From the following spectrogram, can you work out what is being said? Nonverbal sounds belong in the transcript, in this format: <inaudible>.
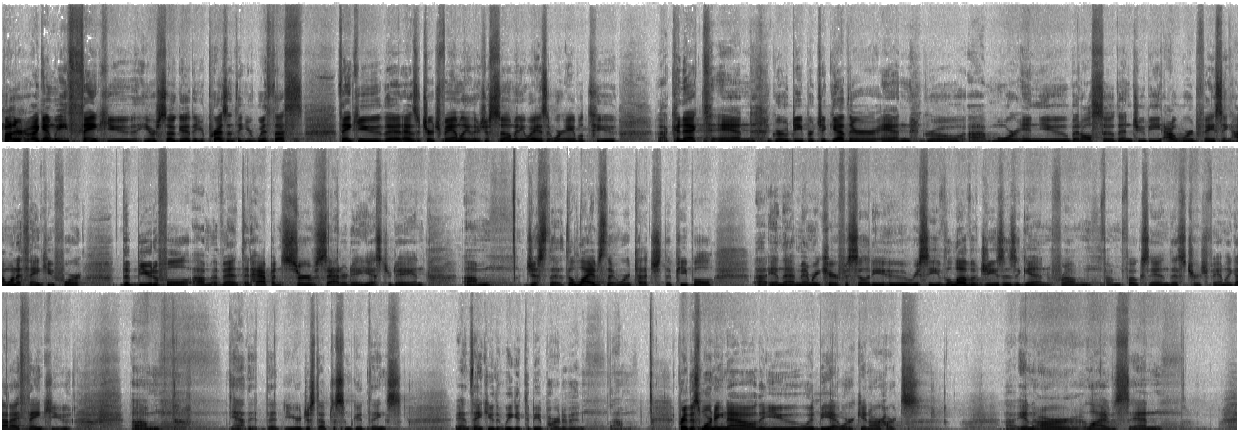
Father, again, we thank you that you are so good, that you're present, that you're with us. Thank you that as a church family, there's just so many ways that we're able to uh, connect and grow deeper together and grow uh, more in you, but also then to be outward facing. I want to thank you for the beautiful um, event that happened, Serve Saturday yesterday, and um, just the, the lives that were touched, the people uh, in that memory care facility who received the love of Jesus again from, from folks in this church family. God, I thank you. Um, yeah, that, that, you're just up to some good things. And thank you that we get to be a part of it. Um, pray this morning now that you would be at work in our hearts, uh, in our lives, and,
